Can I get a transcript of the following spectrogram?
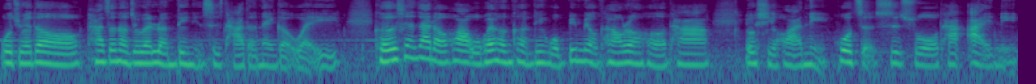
我觉得，他真的就会认定你是他的那个唯一。可是现在的话，我会很肯定，我并没有看到任何他有喜欢你，或者是说他爱你，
